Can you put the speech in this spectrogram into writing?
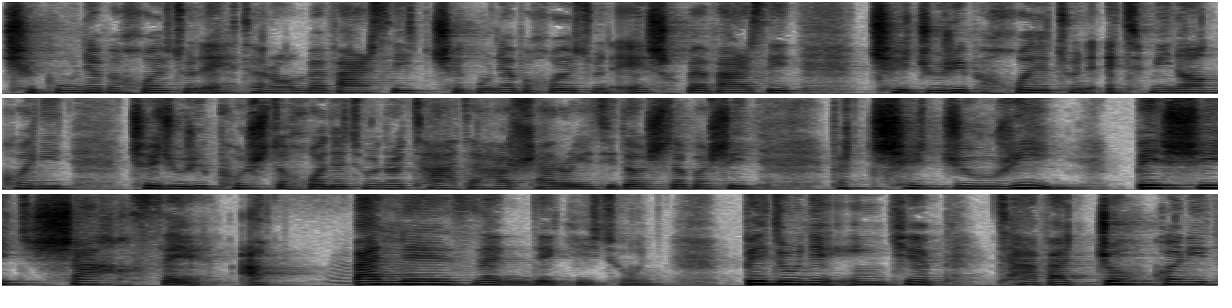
چگونه به خودتون احترام بورزید چگونه به خودتون عشق بورزید چجوری به خودتون اطمینان کنید چجوری پشت خودتون رو تحت هر شرایطی داشته باشید و چجوری بشید شخص اول زندگیتون بدون اینکه توجه کنید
